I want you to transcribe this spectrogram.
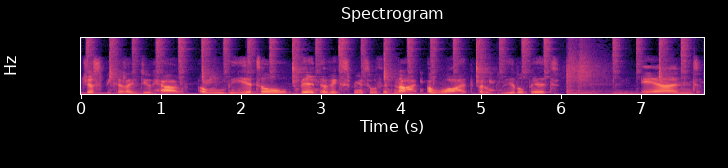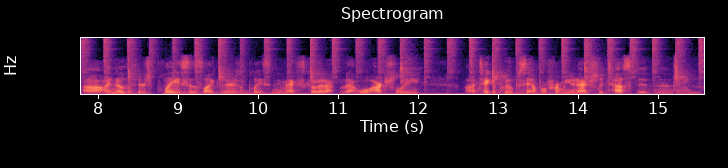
just because I do have a little bit of experience with it, not a lot, but a little bit and uh, I know that there's places like there's a place in New Mexico that that will actually uh, take a poop sample from you and actually test it and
